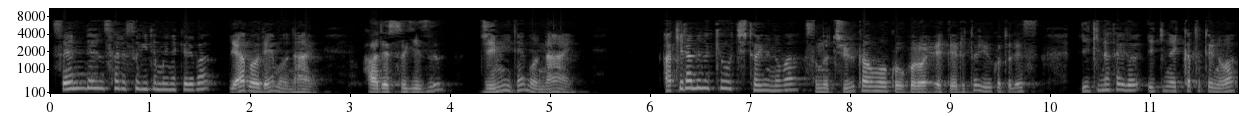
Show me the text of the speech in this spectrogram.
洗練されすぎてもいなければ、野暮でもない。派手すぎず、地味でもない。諦めの境地というのは、その中間を心得ているということです。粋な態度、粋な生き方というのは、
